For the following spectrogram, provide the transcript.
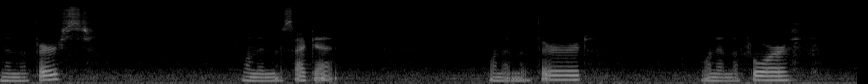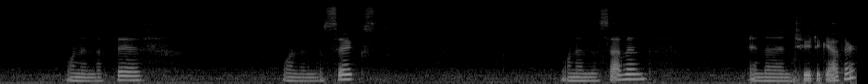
One in the first, one in the second, one in the third, one in the fourth, one in the fifth, one in the sixth, one in the seventh, and then two together.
